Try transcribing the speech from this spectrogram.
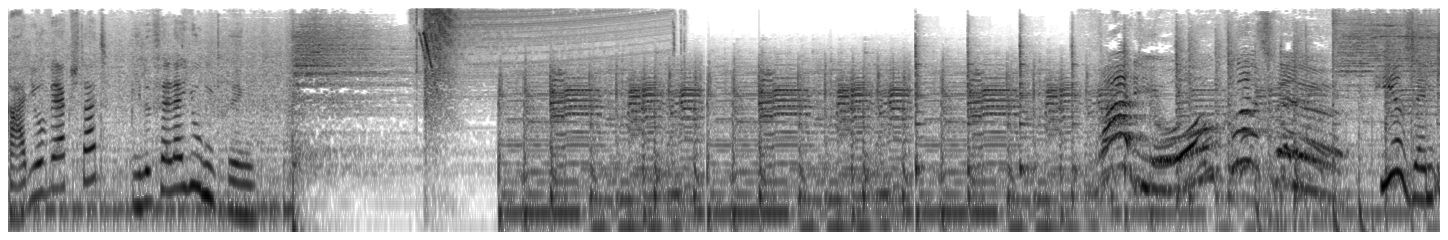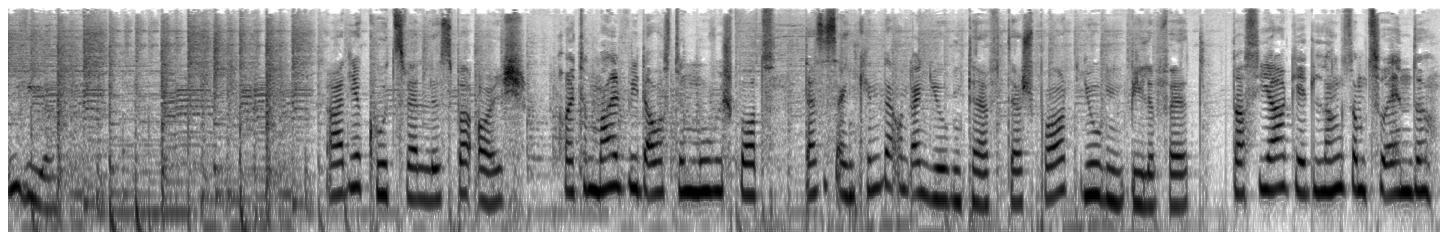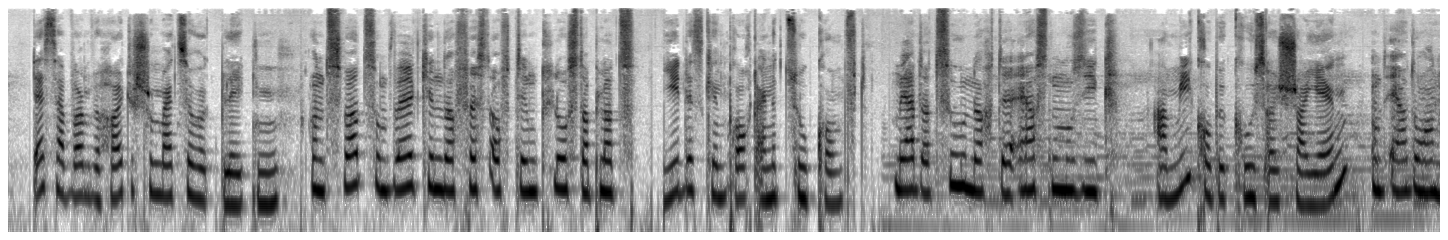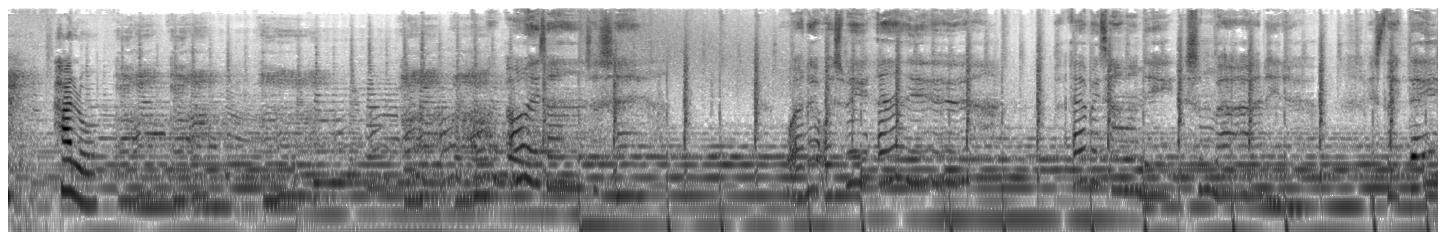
Radiowerkstatt Bielefelder Jugendring. Radio Kurzwelle. Hier senden wir. Radio Kurzwelle ist bei euch. Heute mal wieder aus dem Moviesport. Das ist ein Kinder- und ein Jugendheft der Sport Jugend Bielefeld. Das Jahr geht langsam zu Ende. Deshalb wollen wir heute schon mal zurückblicken. Und zwar zum Weltkinderfest auf dem Klosterplatz. Jedes Kind braucht eine Zukunft. Mehr dazu nach der ersten Musik. Am Mikro begrüßt euch Cheyenne und Erdogan. Hallo.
